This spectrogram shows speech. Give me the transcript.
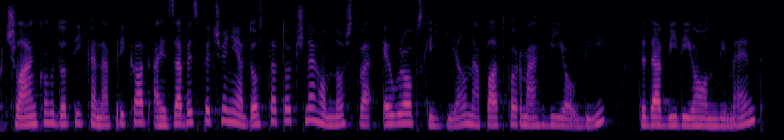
článkoch dotýka napríklad aj zabezpečenia dostatočného množstva európskych diel na platformách VOD, teda Video on Demand,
